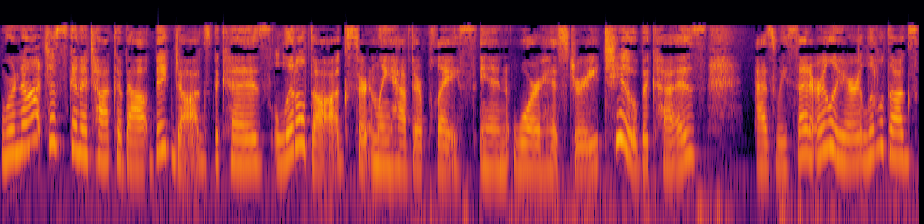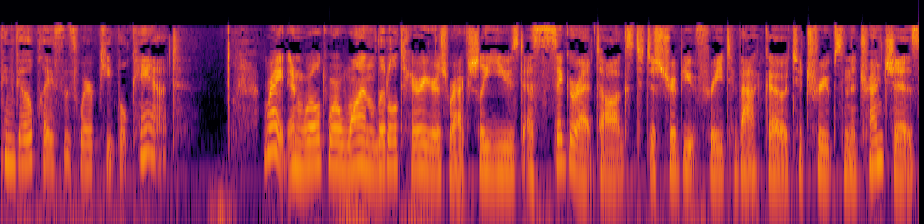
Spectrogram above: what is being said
we're not just going to talk about big dogs because little dogs certainly have their place in war history too because as we said earlier, little dogs can go places where people can't. Right. In World War I, little terriers were actually used as cigarette dogs to distribute free tobacco to troops in the trenches.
